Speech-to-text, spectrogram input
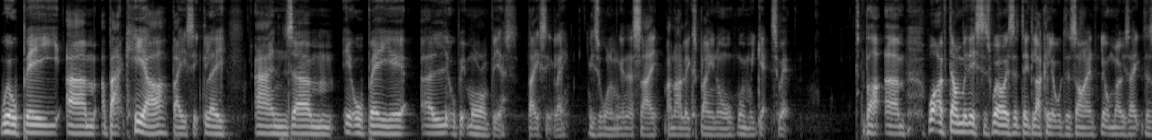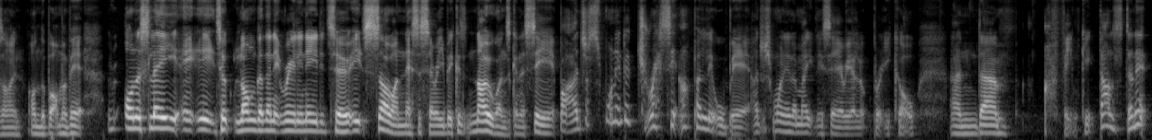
will be um, back here basically and um, it will be a little bit more obvious basically is all I'm going to say, and I'll explain all when we get to it. But um, what I've done with this as well is I did like a little design, little mosaic design on the bottom of it. Honestly, it, it took longer than it really needed to. It's so unnecessary because no one's going to see it. But I just wanted to dress it up a little bit. I just wanted to make this area look pretty cool. And um, I think it does, doesn't it?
